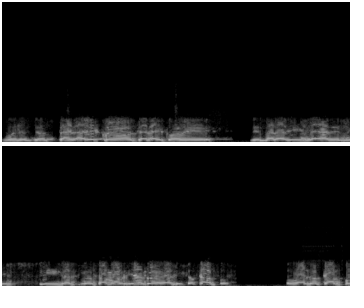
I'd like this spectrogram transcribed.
Bueno, yo te agradezco, te agradezco de, de maravilla, de, y no, nos estamos olvidando de Valito Campos. Osvaldo Campo,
